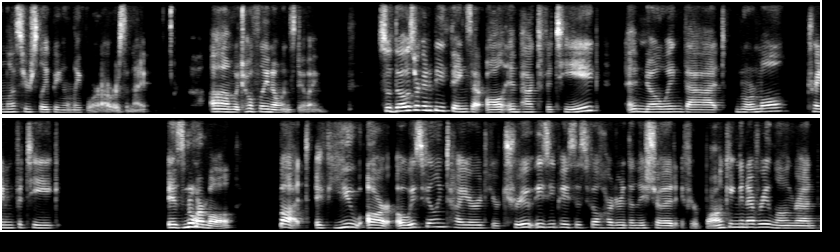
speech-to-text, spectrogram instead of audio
unless you're sleeping only four hours a night, um, which hopefully no one's doing. So, those are going to be things that all impact fatigue, and knowing that normal training fatigue is normal. But if you are always feeling tired, your true easy paces feel harder than they should, if you're bonking in every long run,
